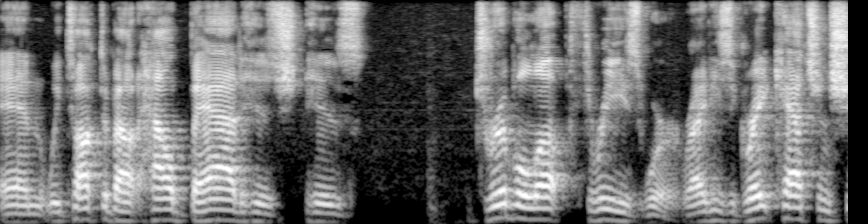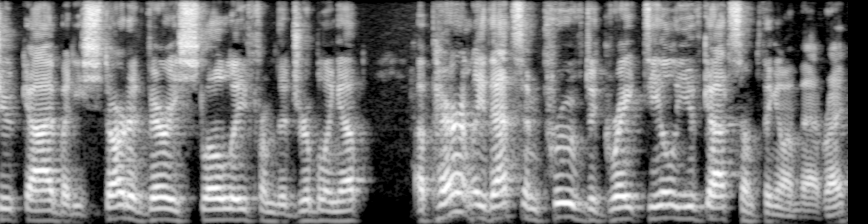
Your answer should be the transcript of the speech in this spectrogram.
and we talked about how bad his his dribble up threes were. Right, he's a great catch and shoot guy, but he started very slowly from the dribbling up. Apparently, that's improved a great deal. You've got something on that, right?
